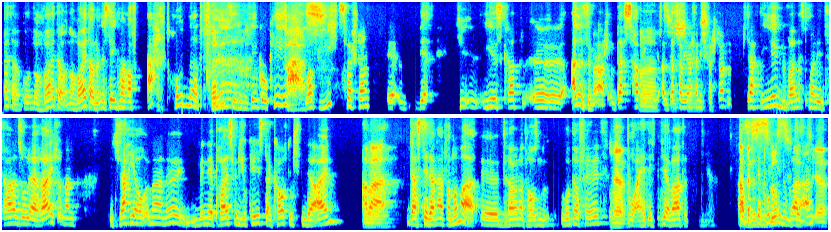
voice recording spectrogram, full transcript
weiter und noch weiter und noch weiter. Und dann ist er irgendwann auf 840. und ich denke, okay, Was? du hast nichts verstanden. Der, der, hier, hier, ist gerade äh, alles im Arsch. Und das habe ich, also das hab ich einfach nicht verstanden. Ich dachte, irgendwann ist mal die Talsohle erreicht und man, ich sage ja auch immer, ne, wenn der Preis für dich okay ist, dann kauft den Spieler ein. Aber ja. dass der dann einfach nochmal äh, 300.000 runterfällt, ja. boah, hätte ich nicht erwartet. Das Aber ist das der ist Punkt, lustig, den du gerade an... ja.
